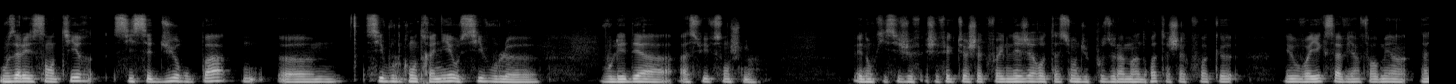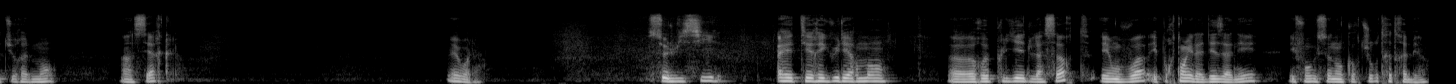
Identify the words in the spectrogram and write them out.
Vous allez le sentir si c'est dur ou pas, euh, si vous le contraignez ou si vous l'aidez à, suivre son chemin. Et donc ici, j'effectue à chaque fois une légère rotation du pouce de la main droite à chaque fois que... Et vous voyez que ça vient former naturellement un cercle. Et voilà. Celui-ci a été régulièrement euh, replié de la sorte, et on voit, et pourtant il a des années, il fonctionne encore toujours très très bien.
